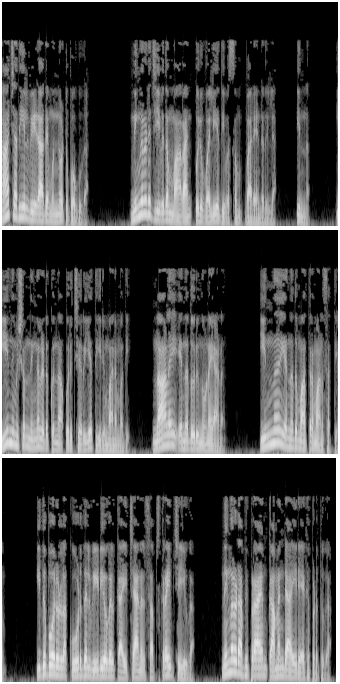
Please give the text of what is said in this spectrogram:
ആ ചതിയിൽ വീഴാതെ മുന്നോട്ടു പോകുക. നിങ്ങളുടെ ജീവിതം മാറാൻ ഒരു വലിയ ദിവസം വരേണ്ടതില്ല. ഇന്ന്. ഈ നിമിഷം നിങ്ങളെടുക്കുന്ന ഒരു ചെറിയ തീരുമാനം മതി. നാളെ എന്നതൊരു നുണയാണ്. ഇന്ന് എന്നത് മാത്രമാണ് സത്യം. ഇതുപോലുള്ള കൂടുതൽ വീഡിയോകൾക്കായി ചാനൽ സബ്സ്ക്രൈബ് ചെയ്യുക. നിങ്ങളുടെ അഭിപ്രായം കമന്റായി രേഖപ്പെടുത്തുക.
